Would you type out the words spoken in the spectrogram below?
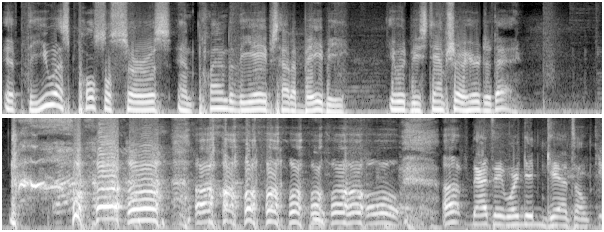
if the U.S. Postal Service and Planet of the Apes had a baby, it would be Stamp Show here today. oh, that's it. We're getting canceled.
